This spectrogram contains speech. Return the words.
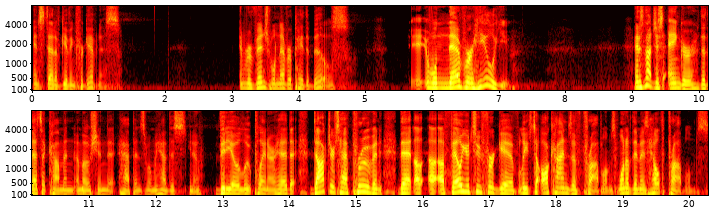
instead of giving forgiveness. And revenge will never pay the bills, it will never heal you. And it's not just anger, that that's a common emotion that happens when we have this, you know, video loop play in our head. Doctors have proven that a, a failure to forgive leads to all kinds of problems. One of them is health problems.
